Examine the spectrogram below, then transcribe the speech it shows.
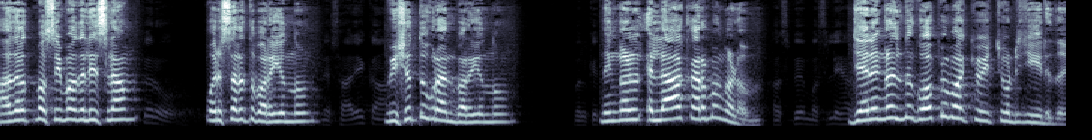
ഹജറത് മസീമദ് അലി ഇസ്ലാം ഒരു സ്ഥലത്ത് പറയുന്നു വിശുദ്ധ ഖുറാൻ പറയുന്നു നിങ്ങൾ എല്ലാ കർമ്മങ്ങളും ജനങ്ങളിൽ നിന്ന് ഗോപ്യമാക്കി വെച്ചുകൊണ്ട് ചെയ്യരുത്.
